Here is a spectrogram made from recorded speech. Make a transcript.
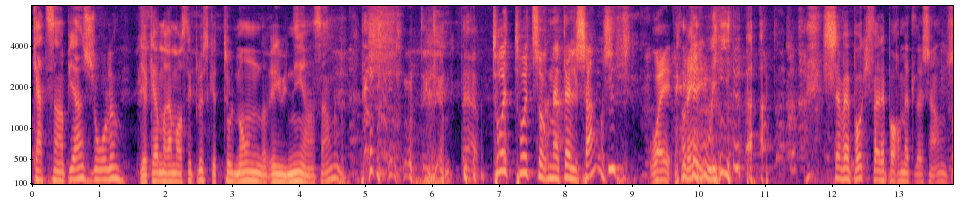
400 pièces ce jour-là. Il a quand même ramassé plus que tout le monde réuni ensemble. Toi, toi, tu remettais le change? Ouais. Ben oui. Je savais pas qu'il fallait pas remettre le change.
